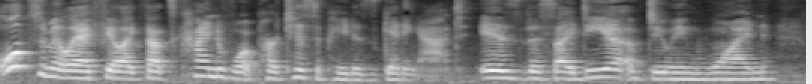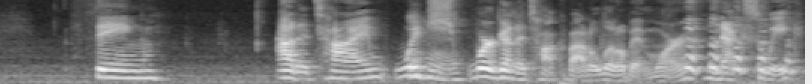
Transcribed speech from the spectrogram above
ultimately I feel like that's kind of what participate is getting at is this idea of doing one thing at a time, which we're going to talk about a little bit more next week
